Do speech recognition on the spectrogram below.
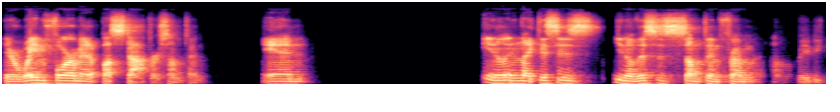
they were waiting for him at a bus stop or something, and you know, and like this is, you know, this is something from know, maybe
